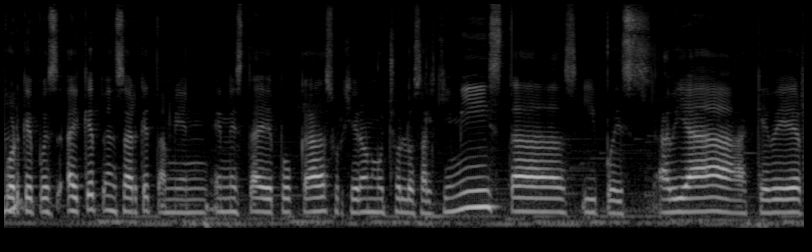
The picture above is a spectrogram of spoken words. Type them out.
porque pues hay que pensar que también en esta época surgieron mucho los alquimistas y pues había que ver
